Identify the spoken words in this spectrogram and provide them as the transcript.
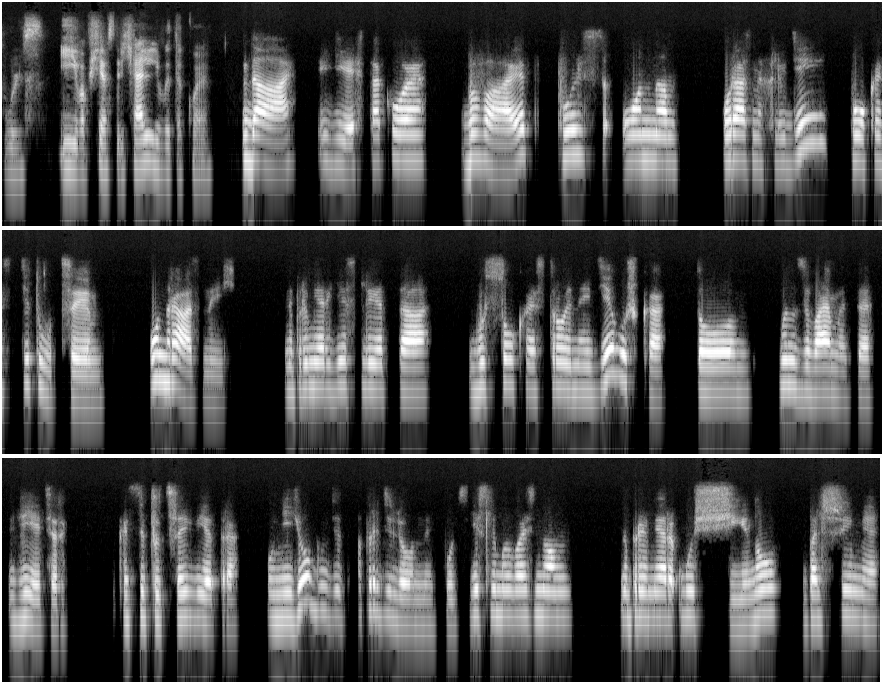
пульс? И вообще встречали ли вы такое? Да, есть такое. Бывает. Пульс, он у разных людей по конституции, он разный. Например, если это высокая стройная девушка, то мы называем это ветер, конституция ветра. У нее будет определенный пульс. Если мы возьмем, например, мужчину большими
